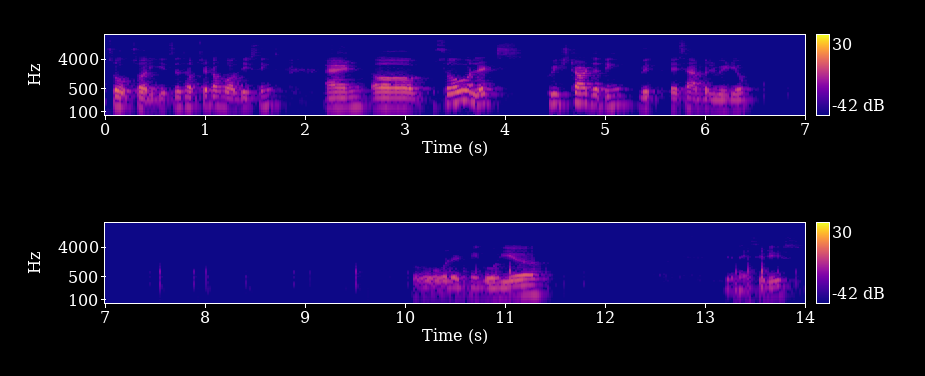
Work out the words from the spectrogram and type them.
So sorry it's the subset of all these things. And uh, so let's quick start the thing with a sample video. So let me go here. Gen series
